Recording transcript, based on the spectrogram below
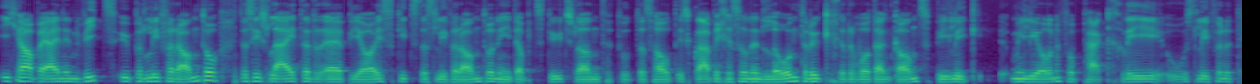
ich habe einen Witz über Lieferando. Das ist leider, äh, bei uns gibt es das Lieferando nicht, aber in Deutschland tut das halt, ist glaube ich so ein Lohndrücker, der dann ganz billig Millionen von Päckchen ausliefert.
